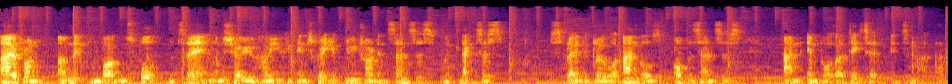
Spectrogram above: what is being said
Hi everyone, I'm Nick from Vicon Support and today I'm going to show you how you can integrate your Blue Trident sensors with Nexus, display the global angles of the sensors and import that data into MATLAB.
